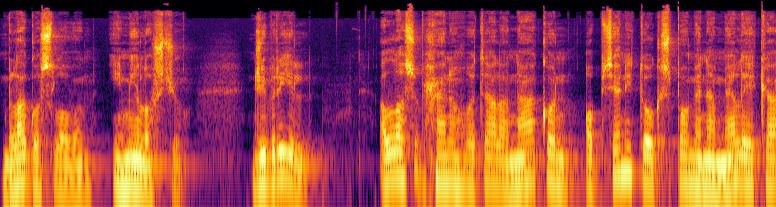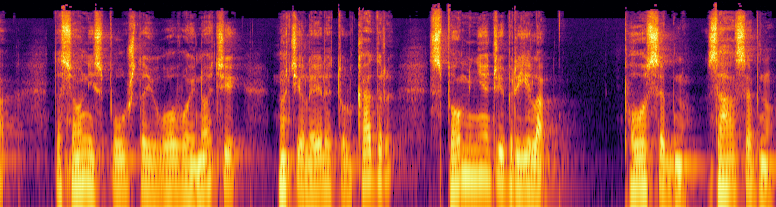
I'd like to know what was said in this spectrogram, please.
blagoslovom i milošću. Džibril, Allah subhanahu wa ta'ala nakon općenitog spomena meleka da se oni spuštaju u ovoj noći, noći Lejletul Kadr, spominje Džibrila posebno, zasebno,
